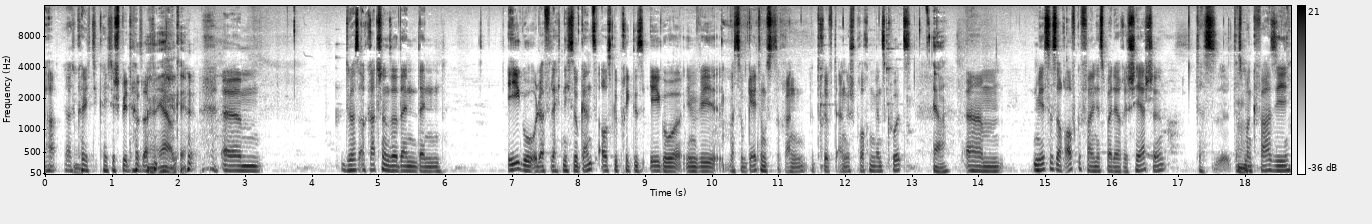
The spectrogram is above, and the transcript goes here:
Ja, das kann ich, kann ich dir später sagen. Ja, okay. Ähm, du hast auch gerade schon so dein, dein Ego oder vielleicht nicht so ganz ausgeprägtes Ego, irgendwie, was so Geltungsdrang betrifft, angesprochen, ganz kurz. Ja. Ähm, mir ist es auch aufgefallen jetzt bei der Recherche, dass, dass Hm. man quasi,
